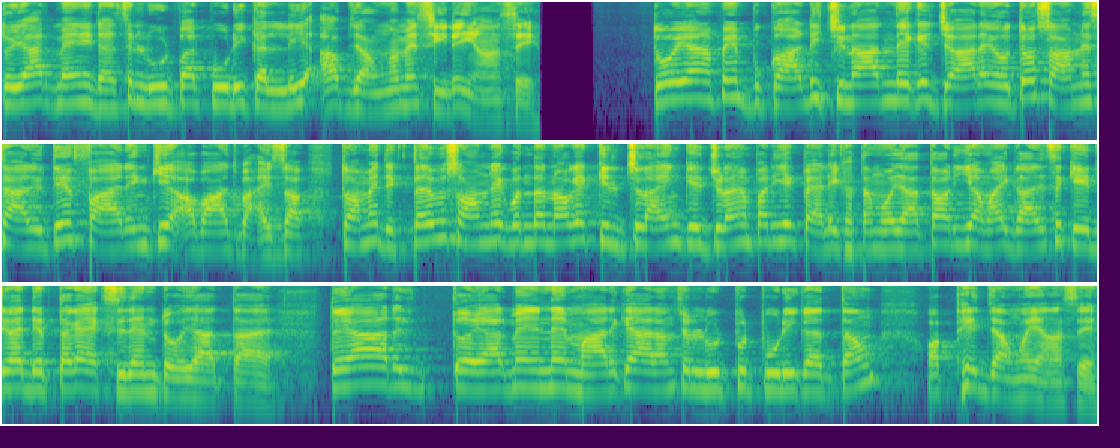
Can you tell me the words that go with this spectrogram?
तो यार, मैंने इधर से लूट पाट पूरी कर ली। अब जाऊँगा मैं सीधे यहाँ से। तो यहाँ पे बुकाटी चिनार लेके जा रहे होते हो सामने से आ रही होती है फायरिंग की आवाज़ भाई साहब। तो हमें दिखता है वो सामने एक बंदा नौ किल चलाएँगे किल चलाएँगे पर ये पहले खत्म हो जाता है और ये हमारी गाड़ी से के डी देवता का एक्सीडेंट हो जाता है। तो यार तो यार मैं इन्हें मार के आराम से लूट पुट पूरी करता हूँ और फिर जाऊँगा यहाँ से।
